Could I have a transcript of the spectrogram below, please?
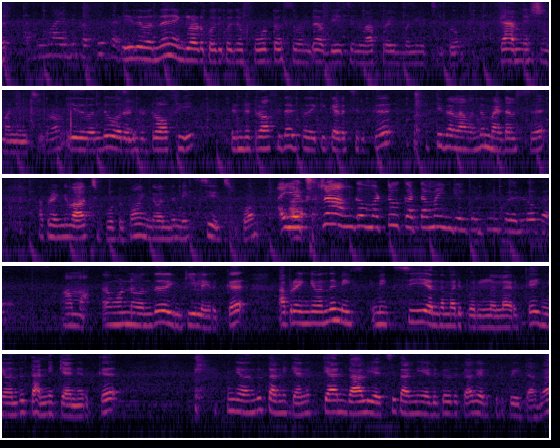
இது வந்து எங்களோட கொஞ்சம் கொஞ்சம் ஃபோட்டோஸ் வந்து அப்படியே சின்னதாக ஃப்ரேம் பண்ணி வச்சுருக்கோம். லேமினேஷன் பண்ணி வச்சுருக்கிறோம் இது வந்து ஒரு ரெண்டு ட்ராஃபி ரெண்டு ட்ராஃபி தான் இப்போதைக்கு கிடச்சிருக்கு. இதெல்லாம் வந்து மெடல்ஸு அப்புறம் இங்கே வாட்ச் போட்டிருக்கோம். இங்கே வந்து மிக்ஸி வச்சுருக்கோம். எக்ஸ்ட்ரா அங்க மட்டும் கட்டாம இங்க கட்டிருக்கோம் எல்லோ கலர் ஆமாம் ஒன்று வந்து கீழே இருக்குது அப்புறம் இங்கே வந்து மிக்ஸ் மிக்ஸி அந்த மாதிரி பொருள் எல்லாம் இருக்குது இங்கே வந்து தண்ணி கேன் இருக்குது இங்கே வந்து தண்ணி கேன் கேன் காலியாச்சு தண்ணி எடுக்கிறதுக்காக எடுத்துகிட்டு போயிட்டாங்க.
